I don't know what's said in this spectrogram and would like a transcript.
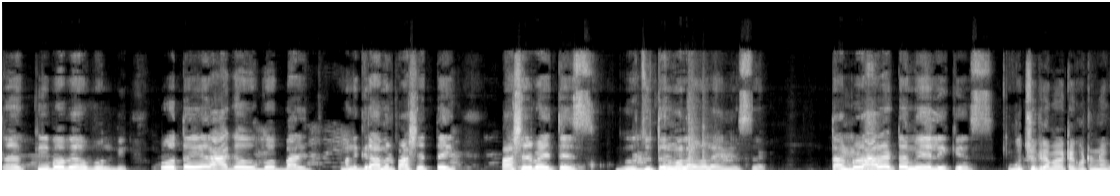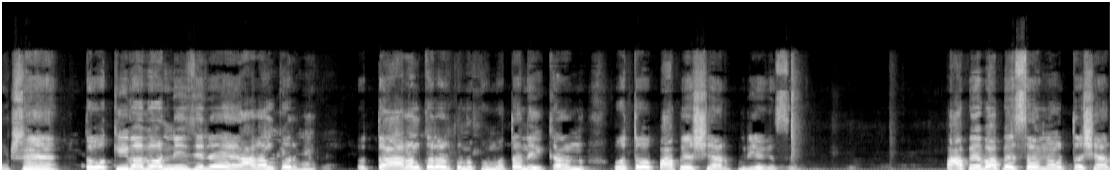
তা কীভাবে ও বলবি? ও তো এর আগেও বাড়ি মানে গ্রামের পাশেরতেই পাশের বাড়িতে জুতোর মালা গলায় এনেছে। তারপর আর একটা মেয়ে লিখেস গুচ্ছ গ্রামে একটা ঘটনা ঘটছে। হ্যাঁ। তো ও কীভাবে ওর নিজেরে আড়াল করবি? ওর তো আড়াল করার কোনো ক্ষমতা নেই, কারণ ও তো পাপের শেয়ার পুড়িয়ে গেছে। পাপে বাপের স্যার না, ওর তো শেয়ার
